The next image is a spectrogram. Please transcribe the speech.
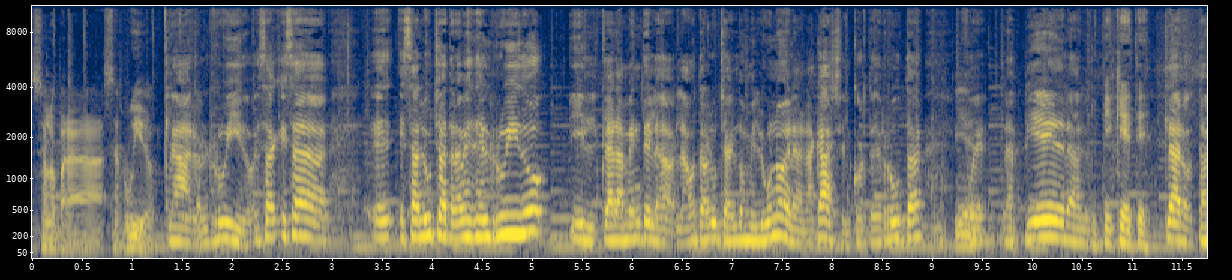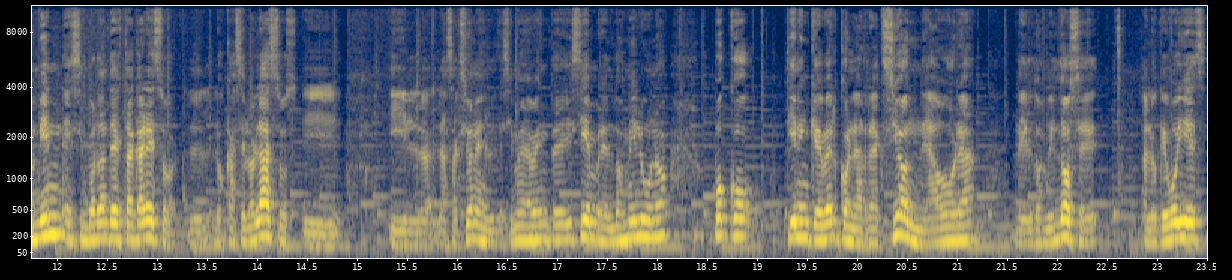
usarlo para hacer ruido. Claro, el ruido. Esa, esa, eh, esa lucha a través del ruido y claramente la, la otra lucha del 2001 era en la calle, el corte de ruta, fue las piedras. El piquete. Claro, también es importante destacar eso, los cacerolazos y, y la- las acciones del 19-20 de diciembre del 2001 poco tienen que ver con la reacción de ahora, del 2012. A lo que voy es,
